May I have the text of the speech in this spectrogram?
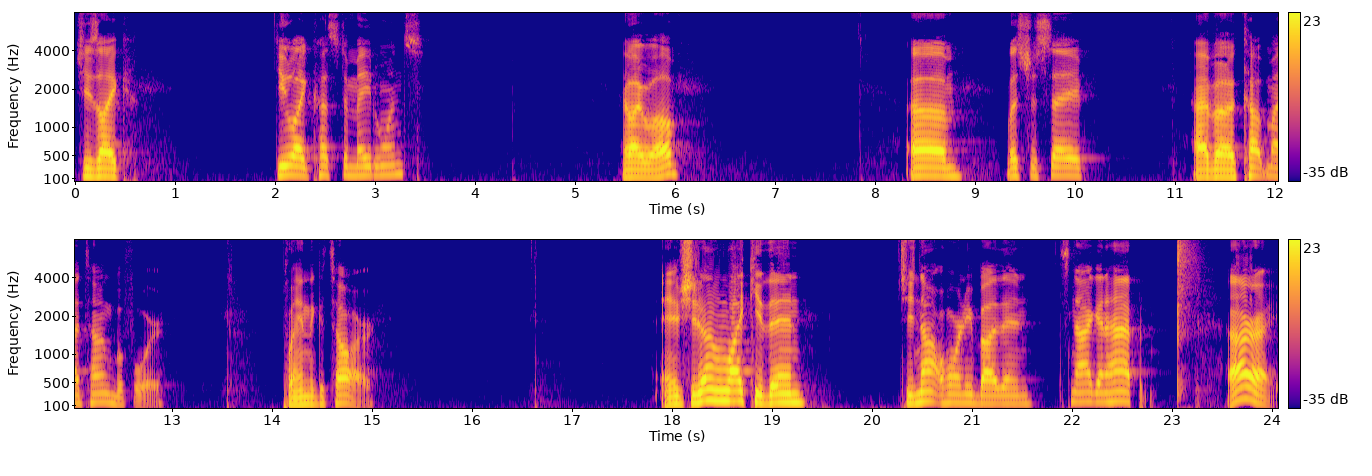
She's like, Do you like custom made ones? You're like, Well, um, let's just say I've uh, cut my tongue before playing the guitar. And if she doesn't like you then, she's not horny by then, it's not going to happen. All right.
